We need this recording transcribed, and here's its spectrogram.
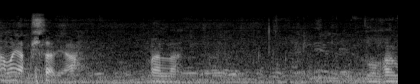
Ama yapmışlar ya. Valla. Doğan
